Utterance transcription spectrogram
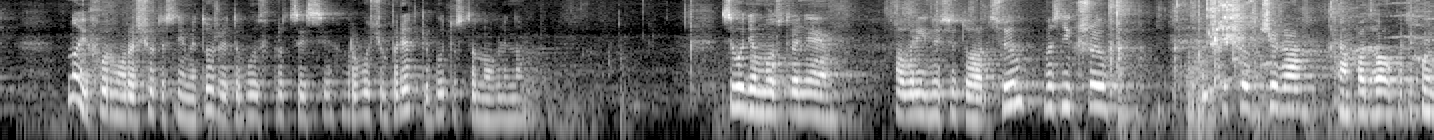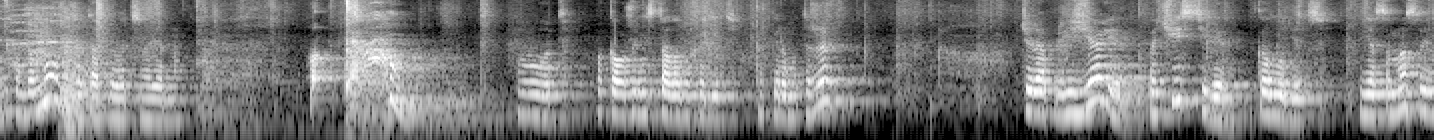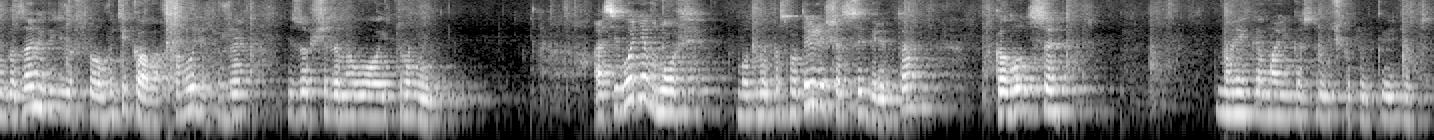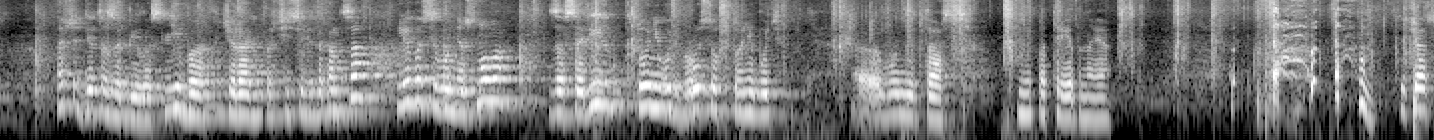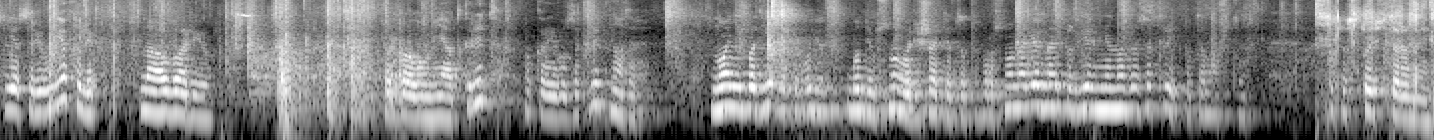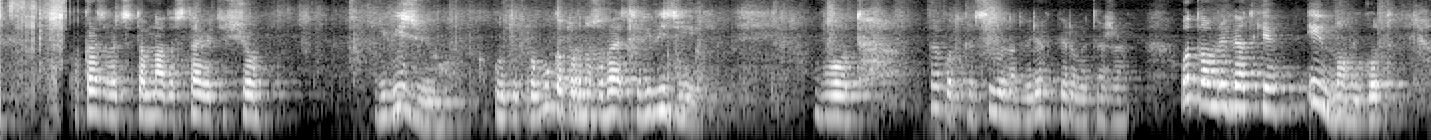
Ну и форму расчета с ними тоже это будет в процессе. В рабочем порядке будет установлено. Сегодня мы устраняем аварийную ситуацию, возникшую еще вчера. Там подвал потихонечку давно уже затапливается, наверное. Вот. Пока уже не стала выходить на первом этаже. Вчера приезжали, почистили колодец. Я сама своими глазами видела, что вытекало в колодец уже из общедомовой трубы. А сегодня вновь вот мы посмотрели, сейчас соберем. Там в колодце маленькая-маленькая струечка только идет. Значит, где-то забилось. Либо вчера не прочистили до конца, либо сегодня снова засорил, кто-нибудь бросил что-нибудь э, в унитаз непотребное. Сейчас слесари уехали на аварию. Подвал у меня открыт, пока его закрыть надо. Но они подъедут и будет, будем снова решать этот вопрос. Но, наверное, эту дверь мне надо закрыть, потому что это с той стороны. Оказывается, там надо ставить еще ревизию, какую-то трубу, которая называется ревизией. Вот. Так вот красиво на дверях первого этажа. Вот вам, ребятки, и Новый год.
